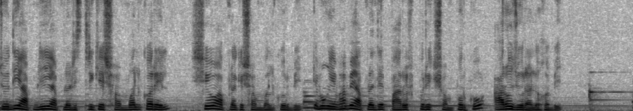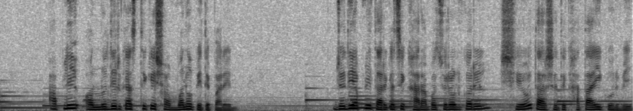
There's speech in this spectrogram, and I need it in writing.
যদি আপনি আপনার স্ত্রীকে সম্মান করেন, সেও আপনাকে সম্মান করবে এবং এভাবে আপনাদের পারস্পরিক সম্পর্ক আরও জোরালো হবে। আপনি অন্যদের কাছ থেকে সম্মানও পেতে পারেন। যদি আপনি তার কাছে খারাপ আচরণ করেন, সেও তার সাথে খাতাই করবে।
